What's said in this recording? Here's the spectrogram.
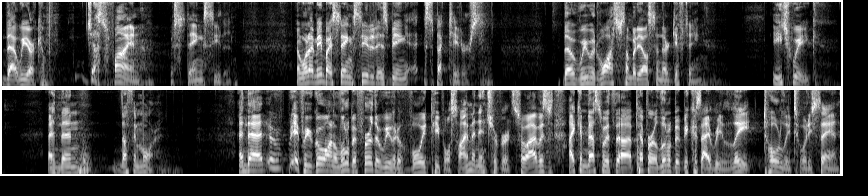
That we are just fine with staying seated. And what I mean by staying seated is being spectators. That we would watch somebody else in their gifting each week and then nothing more. And that if we go on a little bit further, we would avoid people. So I'm an introvert. So I was, I can mess with uh, Pepper a little bit because I relate totally to what he's saying.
